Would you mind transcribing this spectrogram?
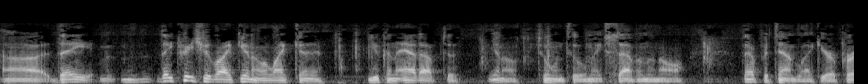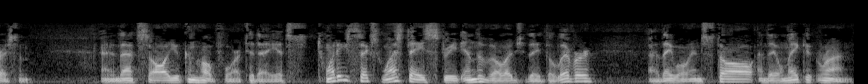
uh, they they treat you like you know like uh, you can add up to you know two and two makes seven and all. They'll pretend like you're a person, and that's all you can hope for today. It's 26 West 8th Street in the village. They deliver, uh, they will install, and they'll make it run.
